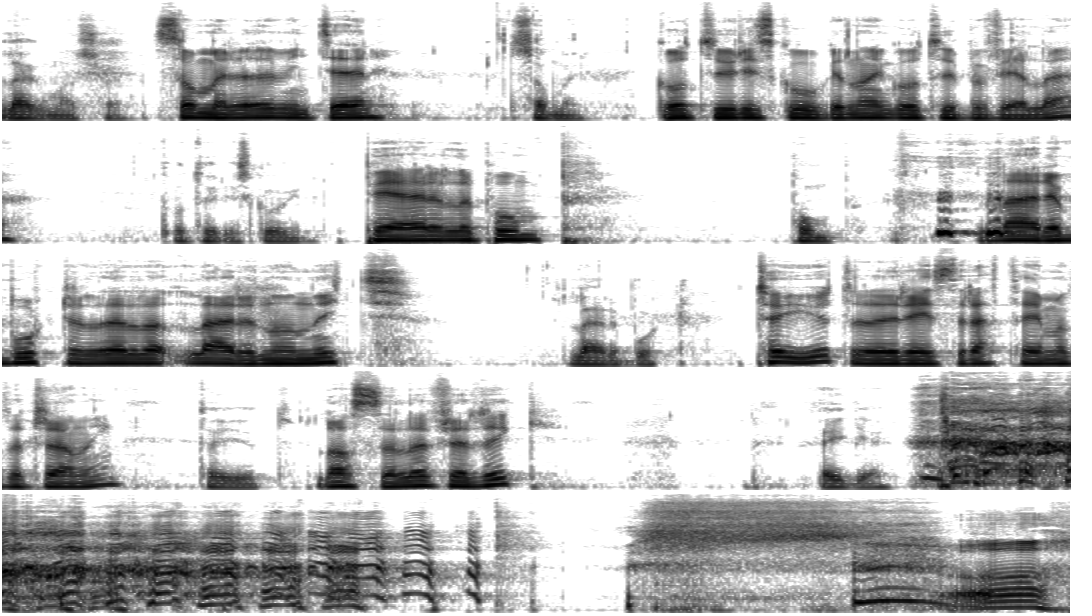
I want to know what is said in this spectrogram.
Lage mat sjøl. Sommer eller vinter? Sommer. Gå tur i skogen eller gå tur på fjellet? Gå tur i skogen. PR eller pump? Pump. Lære bort eller lære noe nytt? Lære bort. Tøy ut eller reise rett hjem etter trening? Tøy ut. Lasse eller Fredrik? Begge. Åh,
